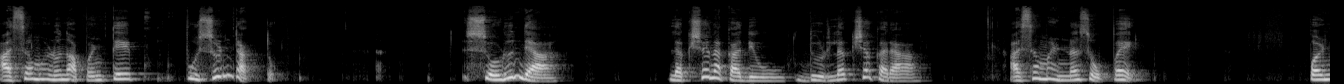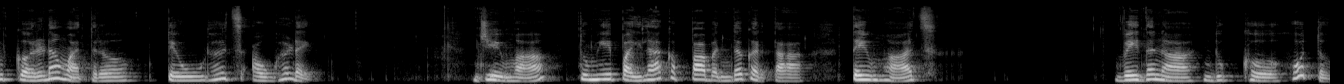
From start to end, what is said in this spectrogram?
असं म्हणून आपण ते पुसून टाकतो. सोडून द्या. लक्ष नका देऊ दुर्लक्ष करा. असं म्हणणं सोपं आहे. पण करणं मात्र तेवढंच अवघड आहे. जेव्हा तुम्ही पहिला कप्पा बंद करता तेव्हाच वेदना दुःख होतं.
